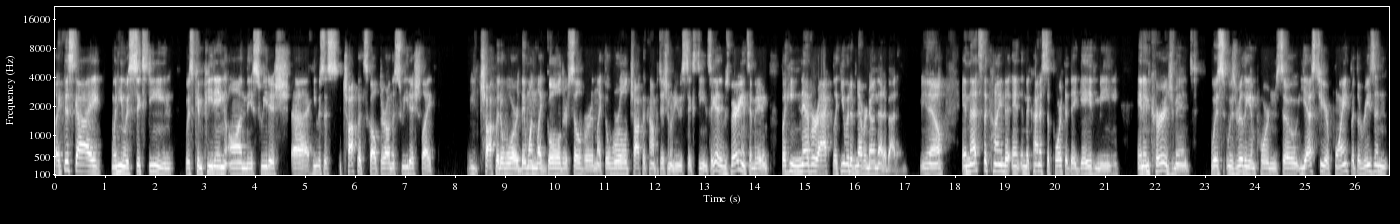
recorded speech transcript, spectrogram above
Like this guy, when he was 16, was competing on the Swedish. Uh, he was a chocolate sculptor on the Swedish like chocolate award. They won like gold or silver in like the world chocolate competition when he was 16. So yeah, it was very intimidating. But he never act like you would have never known that about him, you know. And that's the kind of and, and the kind of support that they gave me and encouragement was was really important. So yes, to your point, but the reason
